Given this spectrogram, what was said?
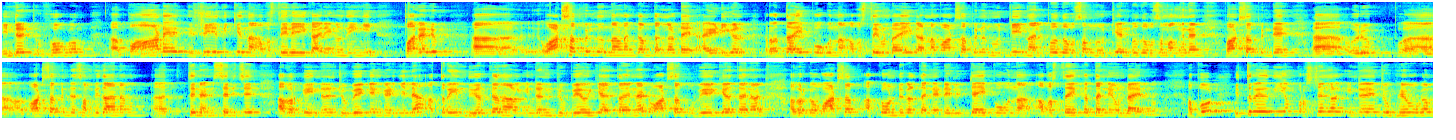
ഇന്റർനെറ്റ് ഉപഭോഗം പാടെ നിഷേധിക്കുന്ന അവസ്ഥയിലേക്ക് കാര്യങ്ങൾ നീങ്ങി. പലരും വാട്സാപ്പിൽ നിന്നാണെങ്കിലും തങ്ങളുടെ ഐ ഡികൾ റദ്ദായി പോകുന്ന അവസ്ഥയുണ്ടായി. കാരണം വാട്സാപ്പിന് നൂറ്റി നാൽപ്പത് ദിവസം നൂറ്റി അൻപത് ദിവസം അങ്ങനെ വാട്സാപ്പിന്റെ ഒരു വാട്സാപ്പിന്റെ സംവിധാനത്തിനനുസരിച്ച് അവർക്ക് ഇന്റർനെറ്റ് ഉപയോഗിക്കാൻ കഴിഞ്ഞില്ല. അത്രയും ദീർഘനാൾ ഇന്റർനെറ്റ് ഉപയോഗിക്കാത്തതിനാൽ വാട്സാപ്പ് ഉപയോഗിക്കാത്തതിനാൽ അവർക്ക് വാട്സാപ്പ് അക്കൗണ്ടുകൾ തന്നെ ഡെലിറ്റായി പോകുന്ന അവസ്ഥയൊക്കെ തന്നെ ഉണ്ടായിരുന്നു. അപ്പോൾ ഇത്രയധികം പ്രശ്നങ്ങൾ ഇന്റർനെറ്റ് ഉപയോഗം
